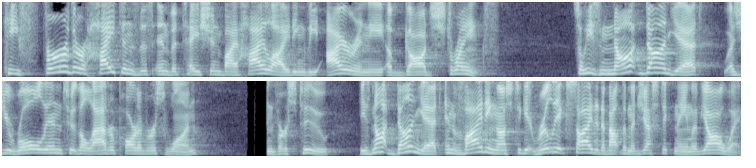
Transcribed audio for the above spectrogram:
he further heightens this invitation by highlighting the irony of God's strength. So he's not done yet as you roll into the latter part of verse 1 and verse 2. He's not done yet inviting us to get really excited about the majestic name of Yahweh.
